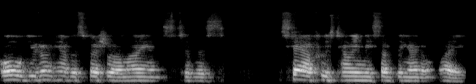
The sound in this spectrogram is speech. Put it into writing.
oh, you don't have a special alliance to this staff who's telling me something I don't like.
